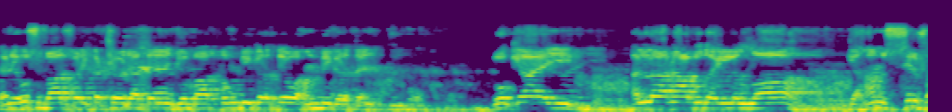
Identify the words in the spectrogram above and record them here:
یعنی اس بات پر اکٹھے ہو جاتے ہیں، جو بات تم بھی کرتے ہو، ہم بھی کرتے ہیں۔ وہ کیا ہے جی؟ اللہ نابود اللہ کہ ہم صرف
